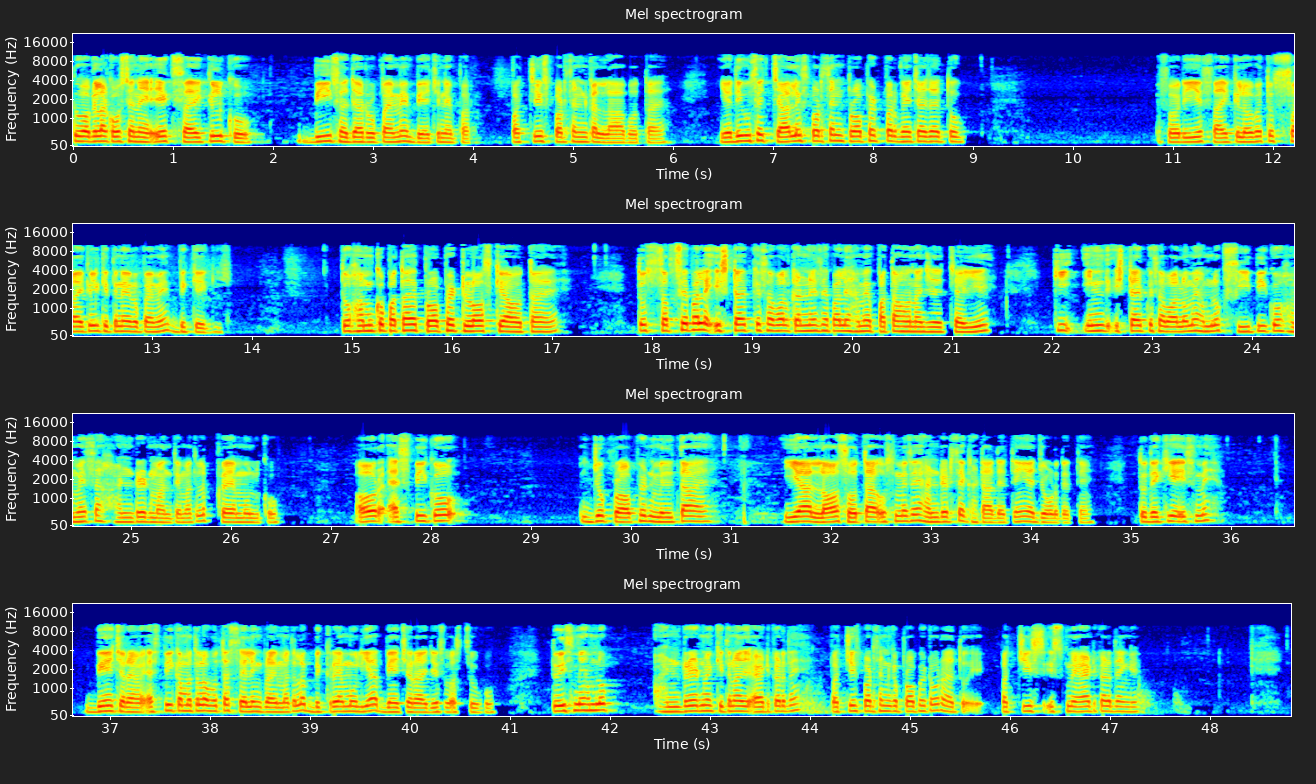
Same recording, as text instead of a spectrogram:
तो अगला क्वेश्चन है, एक साइकिल को बीस हज़ार रुपये में बेचने पर पच्चीस परसेंट का लाभ होता है। यदि उसे चालीस परसेंट प्रॉफिट पर बेचा जाए तो सॉरी ये साइकिल होगा तो साइकिल कितने रुपए में बिकेगी? तो हमको पता है प्रॉफिट लॉस क्या होता है। तो सबसे पहले इस टाइप के सवाल करने से पहले हमें पता होना चाहिए कि इन इस टाइप के सवालों में हम लोग सीपी को हमेशा हंड्रेड मानते हैं मतलब क्रैमूल को, और एसपी को जो प्रॉफिट मिलता है या लॉस होता है, उसमें से हंड्रेड से घटा देते हैं या जोड़ देते हैं। तो देखिए इसमें बेच रहा है। एसपी का मतलब होता है सेलिंग प्राइस मतलब विक्रय मूल्य या बेच रहा है जिस वस्तु को। तो इसमें हम लोग हंड्रेड में कितना ऐड कर दें? पच्चीस परसेंट का प्रॉफिट हो रहा है तो पच्चीस इसमें ऐड कर देंगे।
